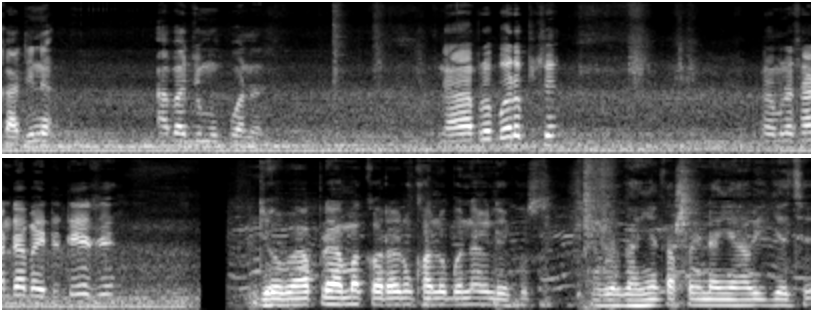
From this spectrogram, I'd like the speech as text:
કાઢીને આ બાજુ મૂકવાના છે. ને આ આપણો બરફ છે. હમણાં સાંડાભાઈ તો છે. જો હવે આપણે આમાં કરારું ખાનું બનાવી લઈશું. આપણે અહીંયા કાપીને અહીંયા આવી ગયા છે.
